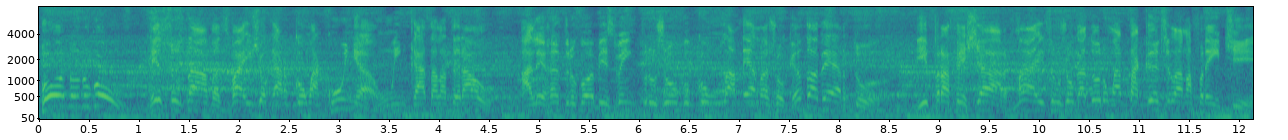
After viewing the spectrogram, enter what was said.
Bono no gol. Jesus Navas vai jogar com a Cunha, um em cada lateral. Alejandro Gomes vem para o jogo com Lamela jogando aberto. E para fechar, mais um jogador, um atacante lá na frente.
